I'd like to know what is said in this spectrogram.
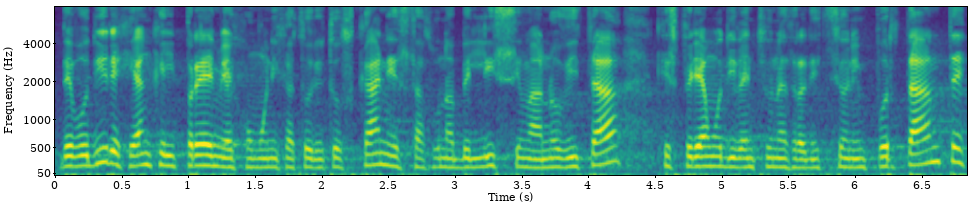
Devo dire che anche il premio ai comunicatori toscani è stata una bellissima novità che speriamo diventi una tradizione importante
